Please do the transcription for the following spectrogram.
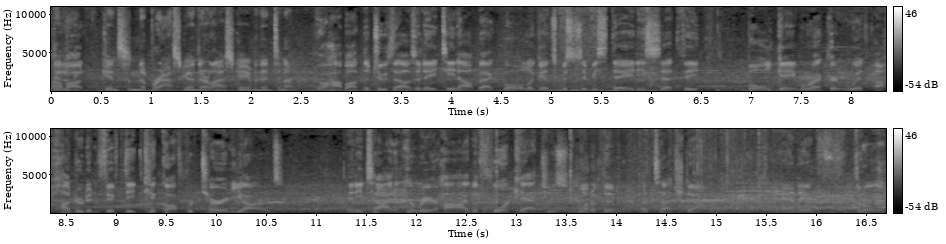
How about against Nebraska in their last game and then tonight? Well, how about the 2018 Outback Bowl against Mississippi State? He set the bowl game record with 150 kickoff return yards and he tied a career high with four catches, one of them a touchdown. And they'll throw it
